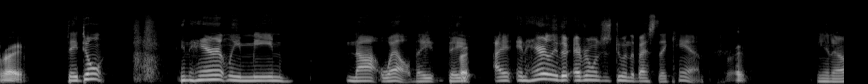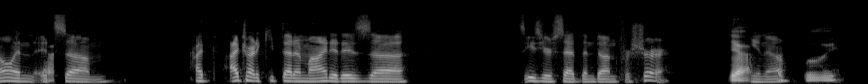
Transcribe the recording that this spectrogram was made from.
right. They don't inherently mean not well. They they Right. I inherently everyone's just doing the best they can. Right. You know, and Yeah. it's um I I try to keep that in mind. It is uh it's easier said than done for sure. Yeah. You know? Absolutely.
